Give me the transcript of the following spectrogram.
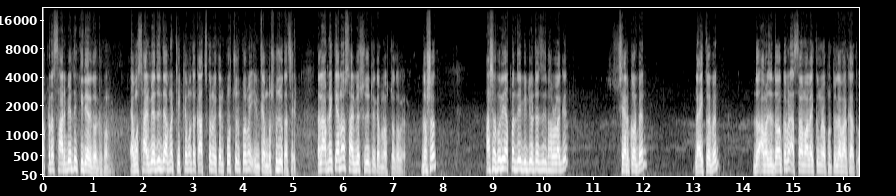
আপনারা সার্বিয়াতে ক্রিয়ার গঠন করুন এবং সার্বিয়া যদি আপনার ঠিকঠাক মতো কাজ করেন, ওইখানে প্রচুর পরিমাণে ইনকাম করার সুযোগ আছে। তাহলে আপনি কেন সার্বিয়ার সুযোগটাকে নষ্ট করবেন? দর্শক, আশা করি আপনাদের ভিডিওটা যদি ভালো লাগে শেয়ার করবেন। লাইক করবেন। আমার জন্য দোয়া করবেন। আসসালামু আলাইকুম রহমতুল্লাহ বারকাতু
